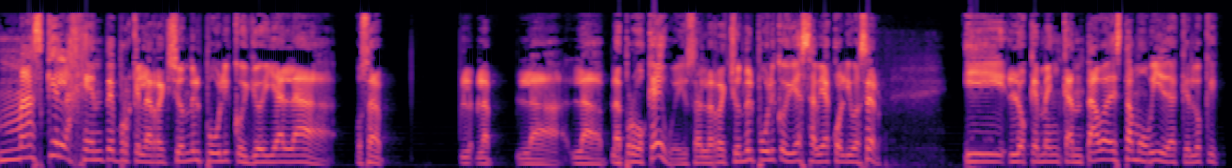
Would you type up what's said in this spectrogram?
más que la gente, porque la reacción del público yo ya la, o sea, la, la, la, la- la provoqué, güey. O sea, la reacción del público yo ya sabía cuál iba a ser. Y lo que me encantaba de esta movida, que es lo que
